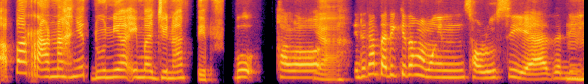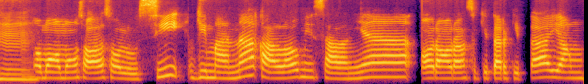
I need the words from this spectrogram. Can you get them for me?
apa ranahnya dunia imajinatif. Bu, kalau Ya. ini kan tadi kita ngomongin solusi ya. Tadi Mhm. ngomong-ngomong soal solusi, gimana kalau misalnya orang-orang sekitar kita yang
